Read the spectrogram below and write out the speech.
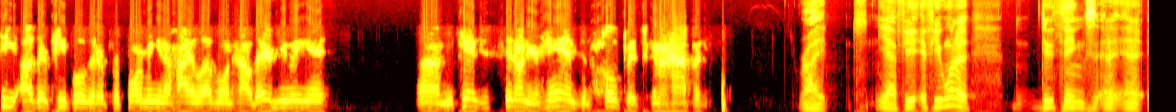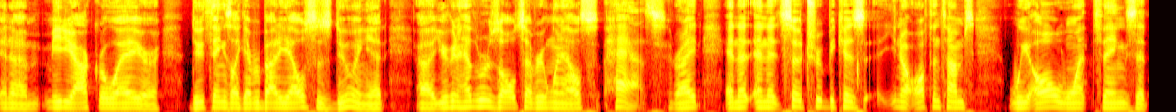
see other people that are performing at a high level and how they're doing it. Um, you can't just sit on your hands and hope it's going to happen. Right. Yeah. If you if you want to do things in a, in a, mediocre way or do things like everybody else is doing it, uh, you're going to have the results everyone else has. Right. And that and it's so true because you know oftentimes we all want things that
